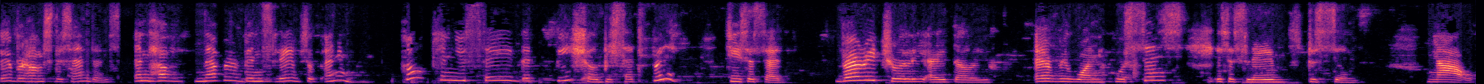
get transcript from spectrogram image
Abraham's descendants and have never been slaves of anyone. How can you say that we shall be set free? Jesus said, Very truly I tell you, everyone who sins is a slave to sin. Now,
